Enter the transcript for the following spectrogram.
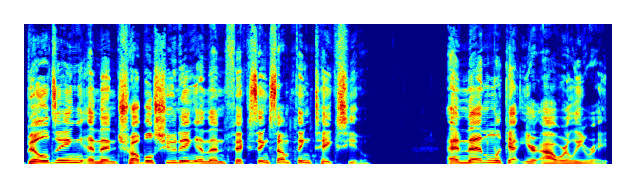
building and then troubleshooting and then fixing something takes you. And then look at your hourly rate.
